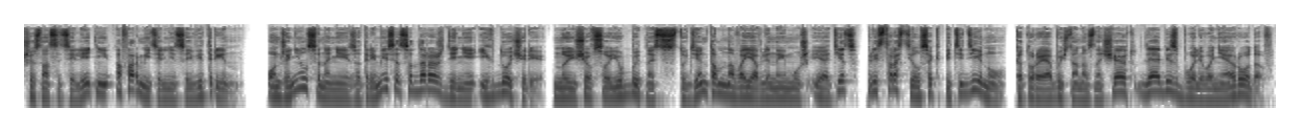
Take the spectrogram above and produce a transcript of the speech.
16-летней оформительницей витрин. Он женился на ней за три месяца до рождения их дочери, но еще в свою бытность студентом новоявленный муж и отец пристрастился к петидину, который обычно назначают для обезболивания родов.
